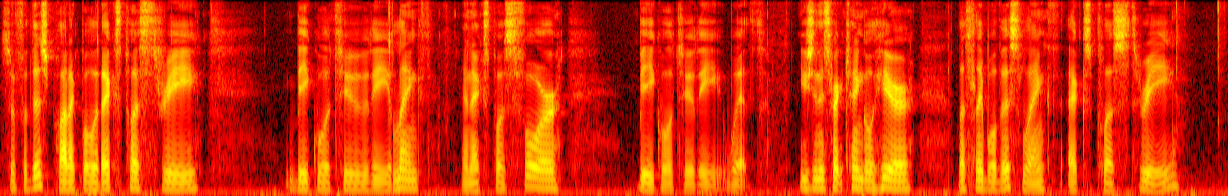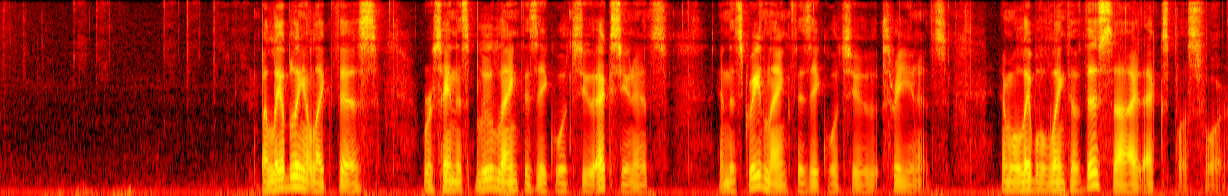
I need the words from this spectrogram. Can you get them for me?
So for this product, we'll let x plus 3 be equal to the length and x plus 4 be equal to the width. Using this rectangle here, let's label this length x plus 3. By labeling it like this, we're saying this blue length is equal to x units, and this green length is equal to 3 units. And we'll label the length of this side x plus 4.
